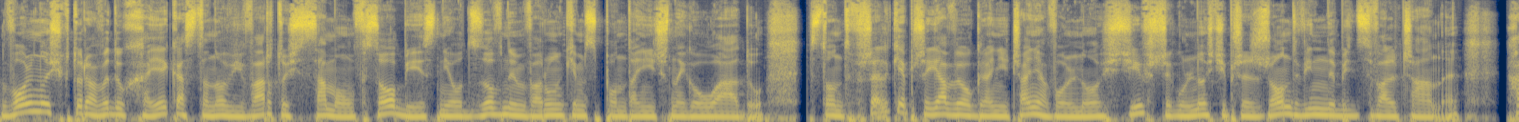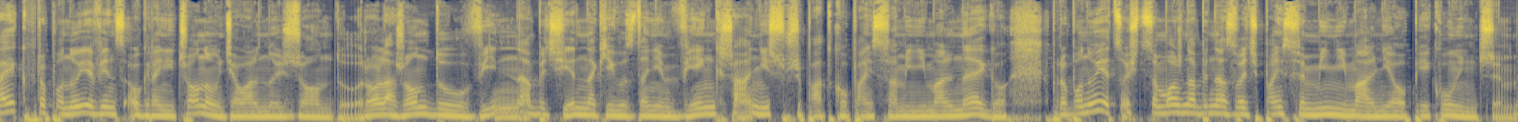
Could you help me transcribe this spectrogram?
Wolność, która według Hayeka stanowi wartość samą w sobie, jest nieodzownym warunkiem spontanicznego ładu. Stąd wszelkie przejawy ograniczania wolności, w szczególności przez rząd, winny być zwalczane. Hayek proponuje więc ograniczoną działalność rządu. Rola rządu winna być jednak jego zdaniem większa niż w przypadku państwa minimalnego. Proponuje coś, co można by nazwać państwem minimalnie opiekuńczym.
